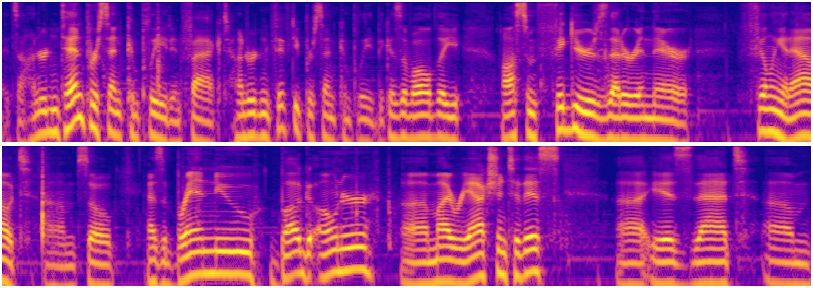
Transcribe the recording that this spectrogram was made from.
it's 110% complete, in fact, 150% complete because of all the awesome figures that are in there filling it out. Um, so, as a brand new bug owner, uh, my reaction to this uh, is that um,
